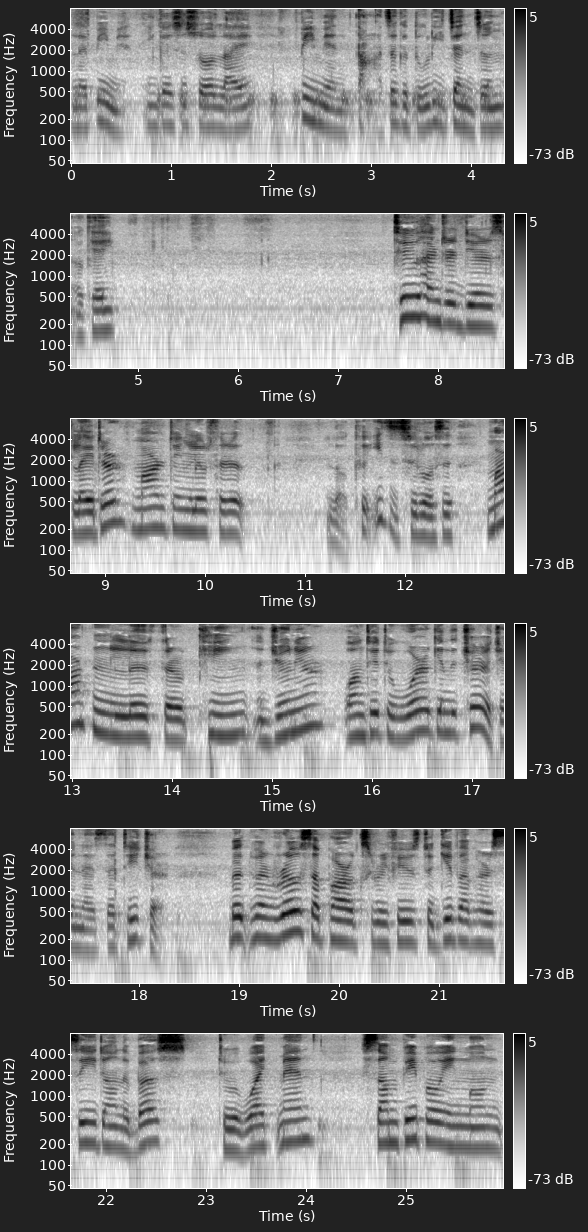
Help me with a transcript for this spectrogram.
来避免，应该是说来避免打这个独立战争。OK。Two hundred years later, Martin Luther，老克一直吃螺丝。Martin Luther King Jr. wanted to work in the church and as a teacher. But when Rosa Parks refused to give up her seat on the bus to a white man, some people in Mon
